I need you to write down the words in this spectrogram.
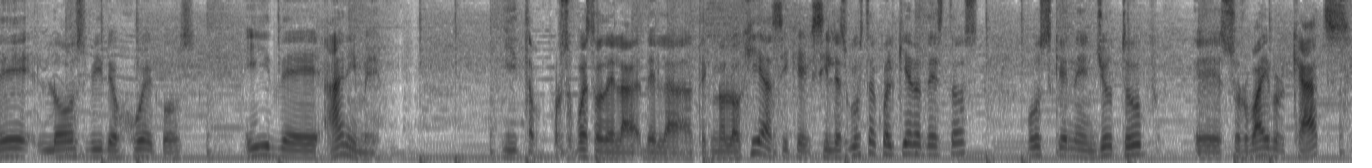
de los videojuegos y de anime. Y por supuesto de la, tecnología. Así que si les gusta cualquiera de estos, busquen en YouTube eh, Survivor Cats.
